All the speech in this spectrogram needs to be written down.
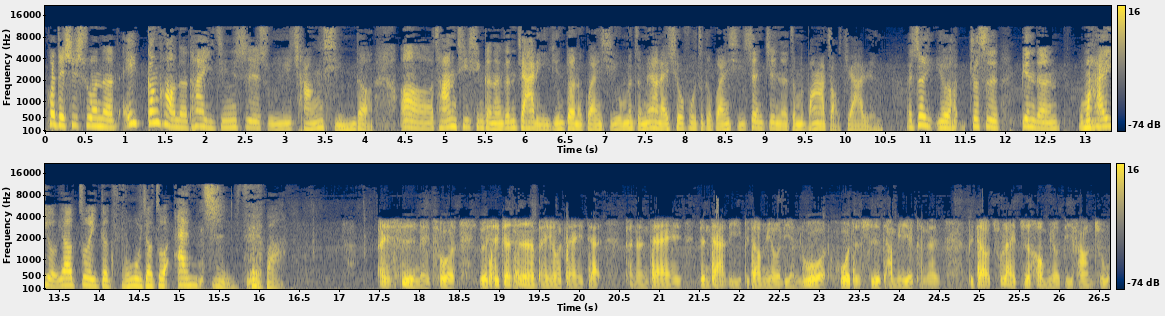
或者是说呢，哎，刚好呢，他已经是属于长刑的，呃，长期刑可能跟家里已经断了关系。我们怎么样来修复这个关系？甚至呢，怎么帮他找家人？呃，这有就是变得我们还有要做一个服务，叫做安置，对吧？哎，是没错。有些跟生人朋友在家。可能在跟家里比较没有联络，或者是他们也可能比较出来之后没有地方住，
